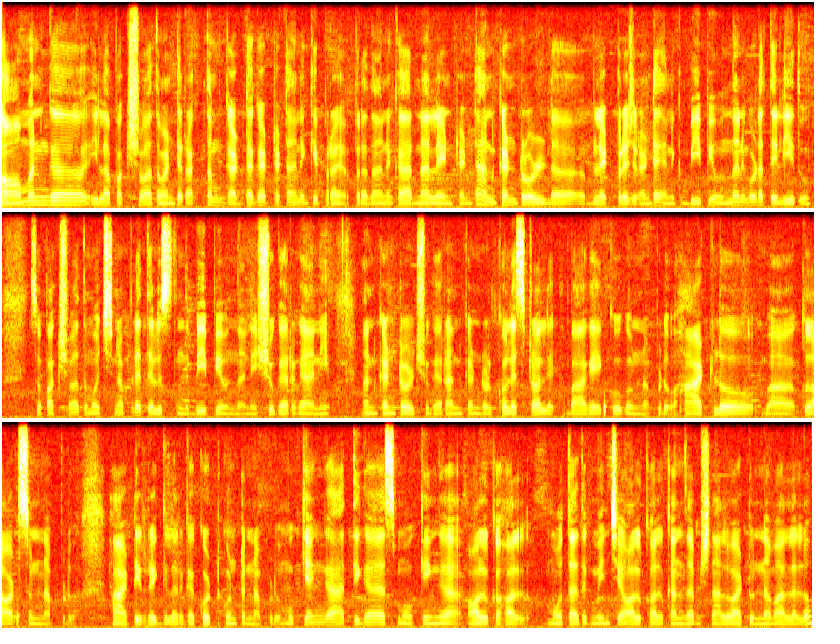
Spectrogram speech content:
కామన్గా ఇలా పక్షవాతం అంటే రక్తం గడ్డగట్టడానికి ప్ర ప్రధాన కారణాలు ఏంటంటే అన్కంట్రోల్డ్ బ్లడ్ ప్రెషర్ అంటే ఆయనకి బీపీ ఉందని కూడా తెలియదు సో పక్షవాతం వచ్చినప్పుడే తెలుస్తుంది బీపీ ఉందని. షుగర్ కానీ అన్కంట్రోల్డ్ షుగర్ అన్కంట్రోల్డ్ కొలెస్ట్రాల్ బాగా ఎక్కువగా ఉన్నప్పుడు హార్ట్లో క్లాట్స్ ఉన్నప్పుడు హార్ట్ ఇర్రెగ్యులర్గా కొట్టుకుంటున్నప్పుడు ముఖ్యంగా అతిగా స్మోకింగ్ ఆల్కహాల్ మోతాదుకు మించి ఆల్కహాల్ కన్జంప్షన్ అలవాటు ఉన్న వాళ్ళలో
